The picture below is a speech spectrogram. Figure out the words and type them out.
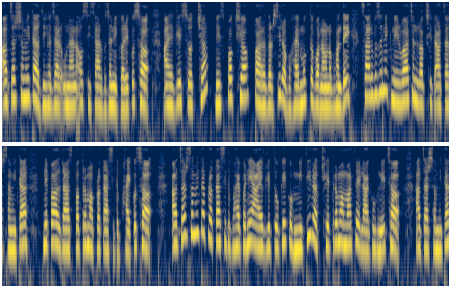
आचार संहिता दुई हजार उनासी सार्वजनिक गरेको छ। आयोगले स्वच्छ निष्पक्ष पारदर्शी र भयमुक्त बनाउन भन्दै सार्वजनिक निर्वाचन लक्षित आचार संहिता नेपाल राजपत्रमा प्रकाशित भएको छ। आचार संहिता प्रकाशित भए पनि आयोगले तोकेको मिति र क्षेत्रमा मात्रै लागू हुनेछ। आचार संहिता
